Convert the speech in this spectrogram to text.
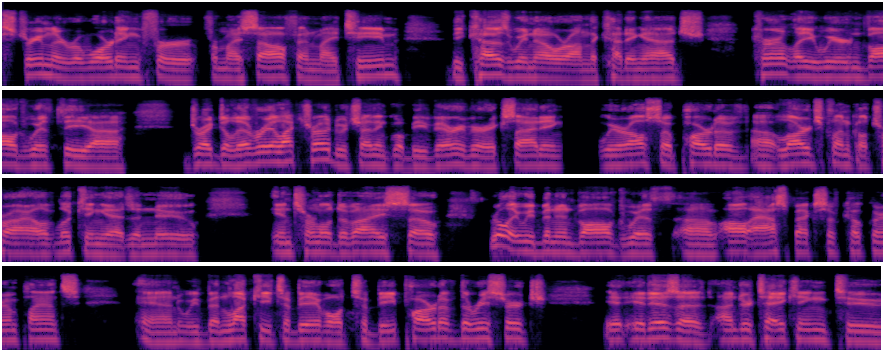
extremely rewarding for for myself and my team because we know we're on the cutting edge. Currently, we're involved with the uh, drug delivery electrode, which I think will be very very exciting. We're also part of a large clinical trial looking at a new internal device. So really, we've been involved with uh, all aspects of cochlear implants, and we've been lucky to be able to be part of the research. It, it is an undertaking to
